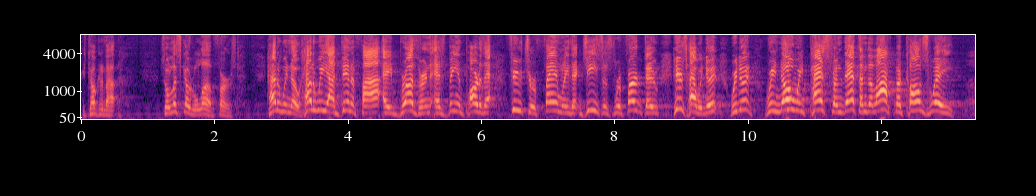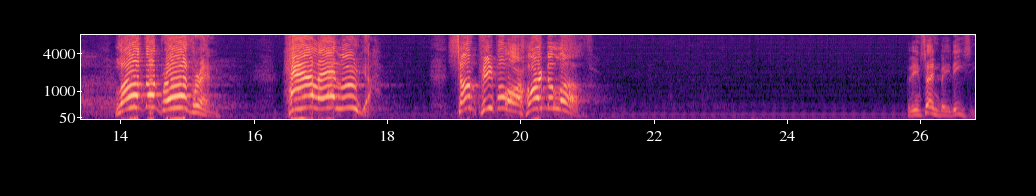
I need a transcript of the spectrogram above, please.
He's talking about, so let's go to love first. How do we know? How do we identify a brethren as being part of that future family that Jesus referred to? Here's how we do it. We do it. We know we pass from death unto life because we love the brethren. Hallelujah. Some people are hard to love. But he didn't say it'd be easy.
